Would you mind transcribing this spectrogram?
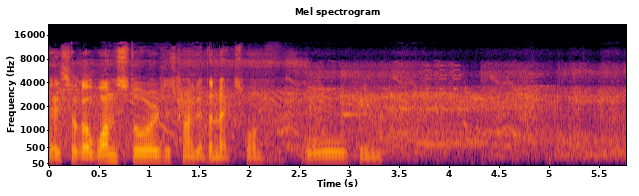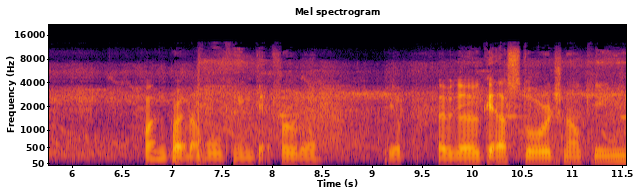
Okay, so I've got one storage, let's try and get the next one. Oh, king. Fine, break that wall, king, get through there. Yep, there we go, get that storage now, king.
